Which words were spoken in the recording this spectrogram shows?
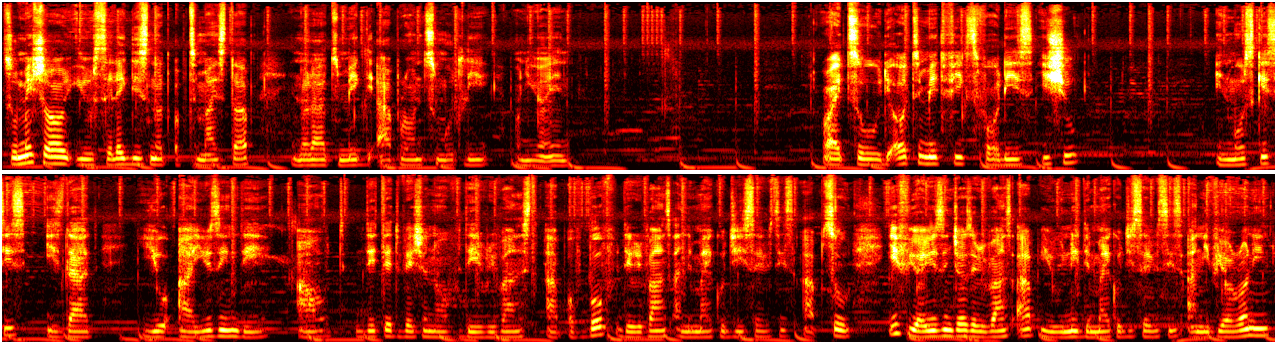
So make sure you select this not optimized tab in order to make the app run smoothly on your end. Right so the ultimate fix for this issue in most cases is that you are using the outdated version of the Revanced app of both the Revanced and the MicroG services app. So if you are using just the Revanced app, you will need the MicroG services and if you are running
